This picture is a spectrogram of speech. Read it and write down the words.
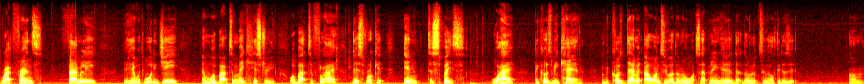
Right, friends, family, you're here with Wardy G, and we're about to make history. We're about to fly this rocket into space. Why? Because we can. And because, damn it, I want to. I don't know what's happening here. That don't look too healthy, does it? Um,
